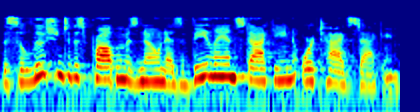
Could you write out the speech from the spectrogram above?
The solution to this problem is known as VLAN stacking or tag stacking.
